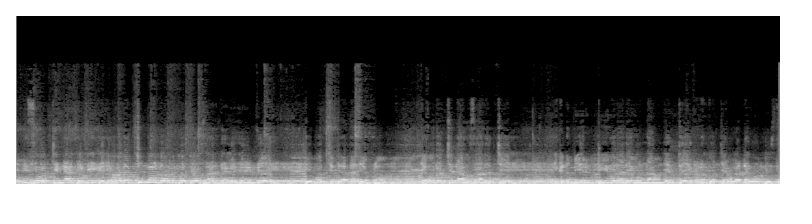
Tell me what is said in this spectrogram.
తెలిసి వచ్చినా తెలియక ఎవరు వచ్చినా లోనికి వచ్చి ఒకసారి తెలియజేయండి. టీం వచ్చింది అని చెప్పినాం. ఎవరు వచ్చినా ఒకసారి వచ్చి ఇక్కడ మీరు టీం రెడీగా ఉన్నామని చెప్తే ఇక్కడ కొంచెం గడ్డ పంపిస్తాం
